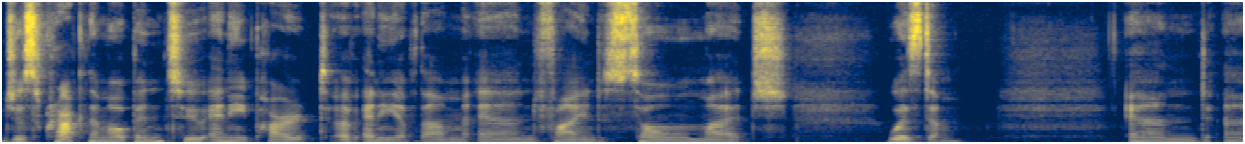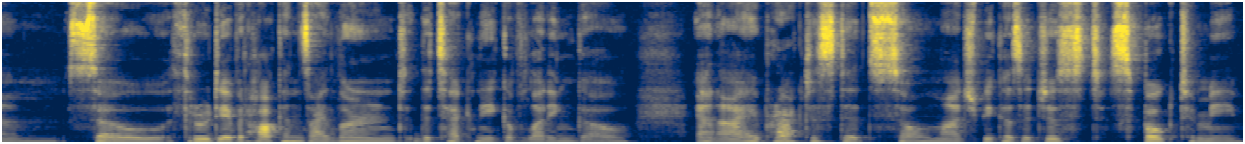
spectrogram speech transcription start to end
just crack them open to any part of any of them and find so much wisdom. And um, so through David Hawkins, I learned the technique of letting go. And I practiced it so much because it just spoke to me.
